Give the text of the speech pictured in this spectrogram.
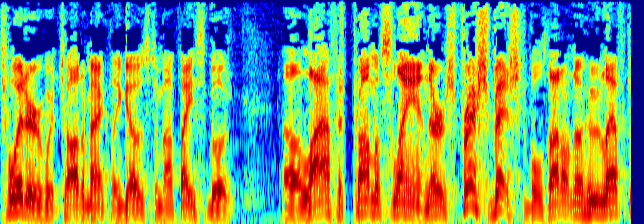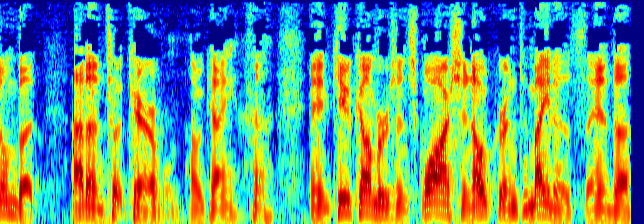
Twitter, which automatically goes to my Facebook uh, life at promised land. There's fresh vegetables. I don't know who left them, but I done took care of them. Okay, and cucumbers and squash and okra and tomatoes, and uh,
